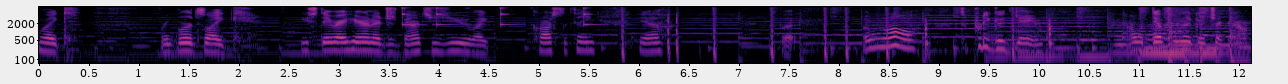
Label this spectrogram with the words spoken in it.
like like where it's like you stay right here and it just bounces you like across the thing. Yeah. But overall, it's a pretty good game. I would definitely go check it out.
